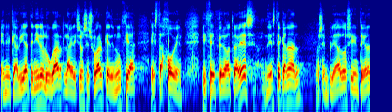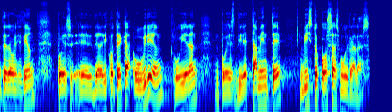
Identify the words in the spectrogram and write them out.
en el que habría tenido lugar la agresión sexual que denuncia esta joven. Dice, pero a través de este canal, los empleados e integrantes de la organización pues, eh, de la discoteca hubieran, hubieran pues, directamente visto cosas muy raras.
